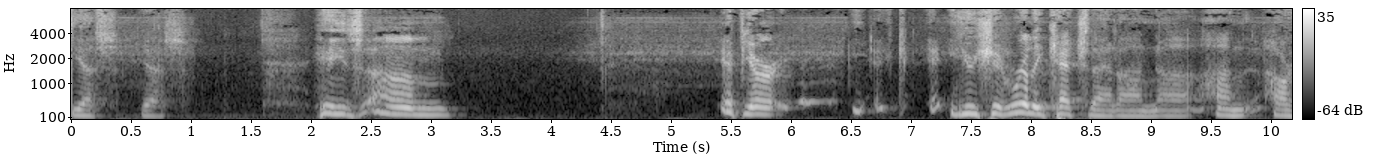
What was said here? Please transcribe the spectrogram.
Yes. Yes. He's um, if you're you should really catch that on uh, on our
